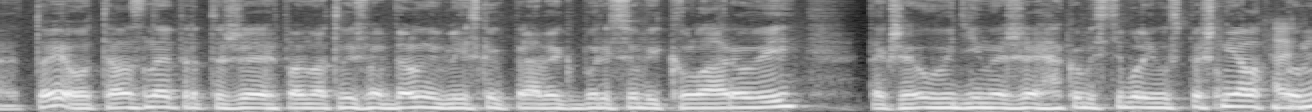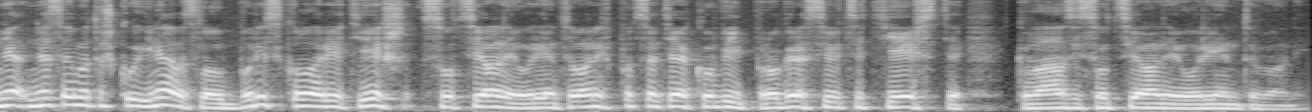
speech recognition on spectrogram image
E, to je otázne, pretože pán Matovič má veľmi blízko práve k Borisovi Kolárovi, takže uvidíme, že ako by ste boli úspešní. Ale Hej. mňa, mňa sa trošku iná vec, lebo Boris Kolár je tiež sociálne orientovaný, v podstate ako vy, progresívci tiež ste kvázi sociálne orientovaní.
